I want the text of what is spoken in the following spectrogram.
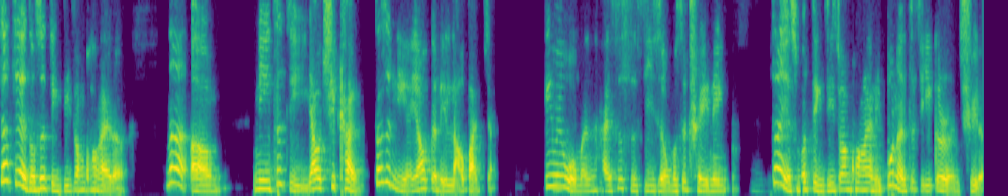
这这些都是紧急状况来的。那呃你自己要去看，但是你也要跟你老板讲，因为我们还是实习生，我们是 training，这有什么紧急状况啊，你不能自己一个人去的，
